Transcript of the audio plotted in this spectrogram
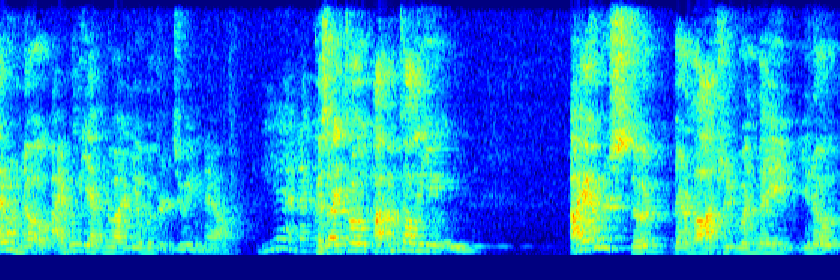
I don't know. I really have no idea what they're doing now. Yeah. Because I told, I'm telling you, I understood their logic when they, you know,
